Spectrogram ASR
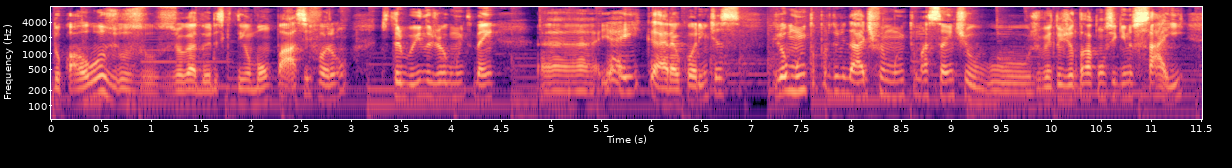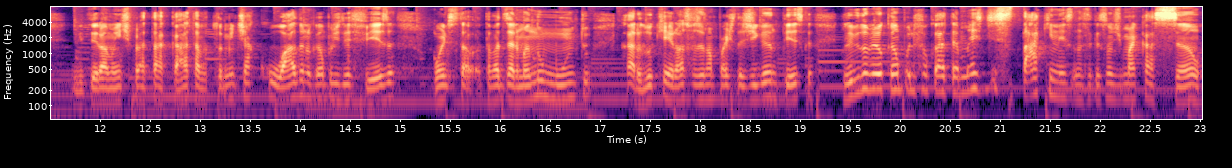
Do qual os, os, os, jogadores que têm um bom passe foram distribuindo o jogo muito bem. Uh, e aí, cara, o Corinthians criou muita oportunidade, foi muito maçante. O, o Juventude não estava conseguindo sair, literalmente, para atacar, estava totalmente acuado no campo de defesa. O Corinthians estava desarmando muito. Cara, o Duqueiroz fazendo uma partida gigantesca. Inclusive, do meio campo, ele ficou até mais destaque nessa questão de marcação,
